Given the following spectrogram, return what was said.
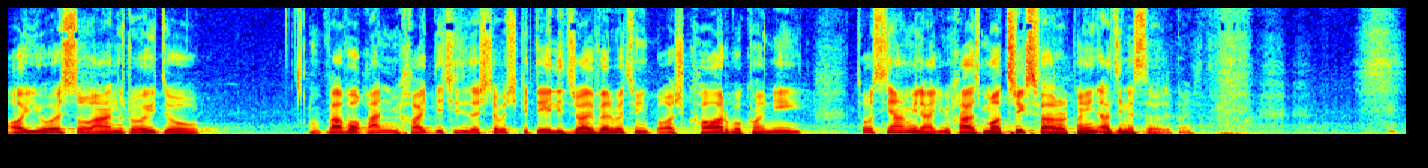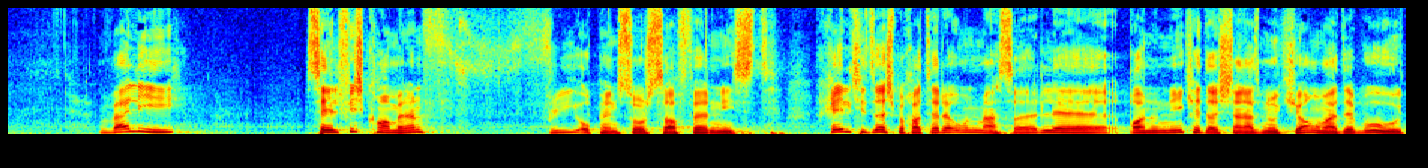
iOS و اندروید و و واقعا می‌خواید یه چیزی داشته باشید که daily driver بتونید باهاش کار بکنید توصیه اینه. اگه می‌خواید از ماتریکس فرار کنید از این استفاده کنید. ولی Sailfish کاملا free open source software نیست. خیلی چیزاش به خاطر اون مسائل قانونی که داشتن از نوکیا اومده بود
